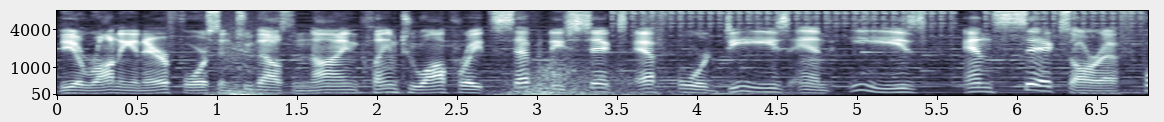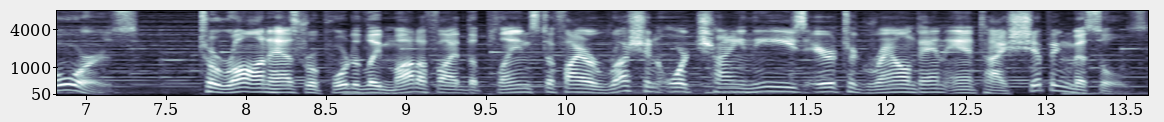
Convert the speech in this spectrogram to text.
The Iranian Air Force in 2009 claimed to operate 76 F-4Ds and Es and 6 RF-4s. Tehran has reportedly modified the planes to fire Russian or Chinese air-to-ground and anti-shipping missiles.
